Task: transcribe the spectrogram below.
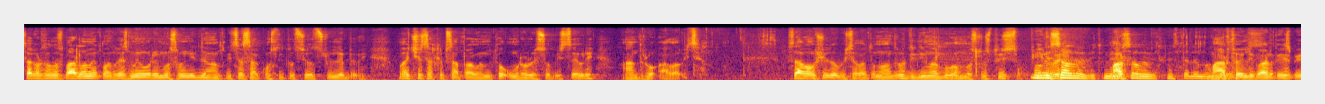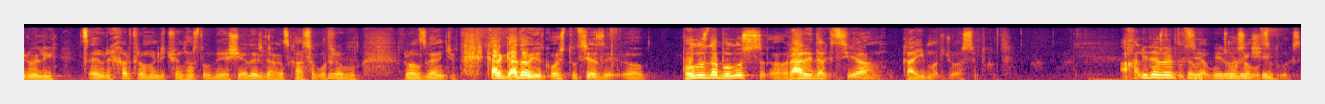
საქართველოს პარლამენტმა დღეს მეორე მოსმენით დაამტკიცა საკონსტიტუციო ცვლილებები. მათ შესახებ საპარლამენტო უმრავლესობის წევრი ანდრო ალავიცა. საღამოშიდობისა ბატონო ანდრო დიდი მადლობა მოსვლისთვის. მოგესალმებით, მოგესალმებით თქვენს ტელემოყრას. მართველი პარტიის პირველი წევრი ხართ, რომელიც ჩვენთან სტუდიაშია და ეს რაღაც განსაკუთრებულ როლს განიჭერთ. კარგი, გადავიდეთ კონსტიტუციაზე. ბოლოს და ბოლოს რა რედაქცია გამოიმარჯვა, ასე ვთქვათ. ახალი კონსტიტუცია გვაქვს.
